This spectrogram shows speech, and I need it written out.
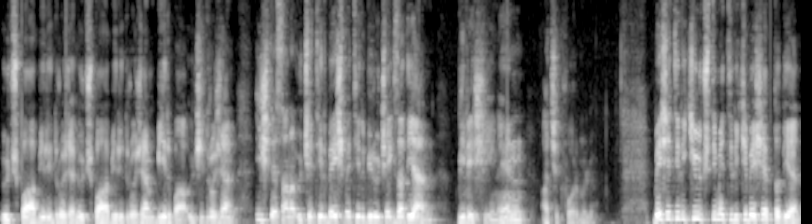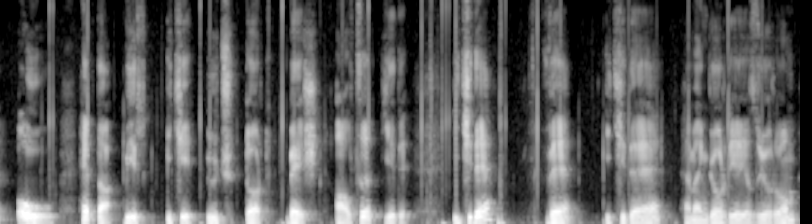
3 bağ 1 hidrojen. 3 bağ 1 hidrojen. 1 bağ 3 hidrojen. İşte sana 3 etil 5 metil 1 3 hegzadiyen bileşiğinin açık formülü. 5 etil 2 3 dimetil 2 5 hepta diyen. Oo. Hepta 1 2 3 4 5 6 7. 2'de ve 2'de hemen gör diye yazıyorum.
